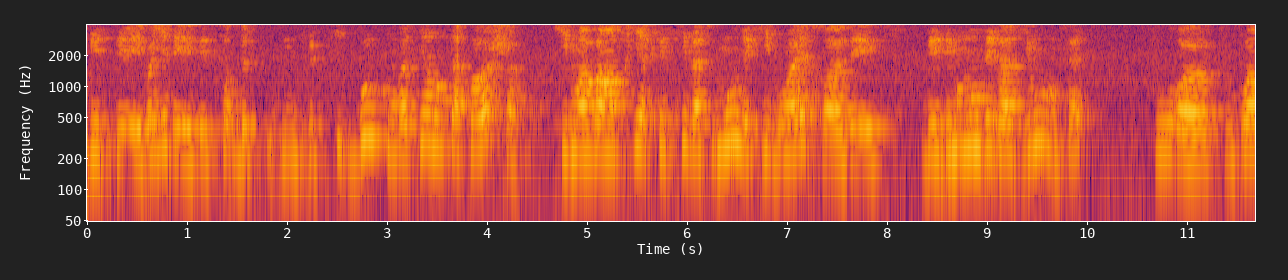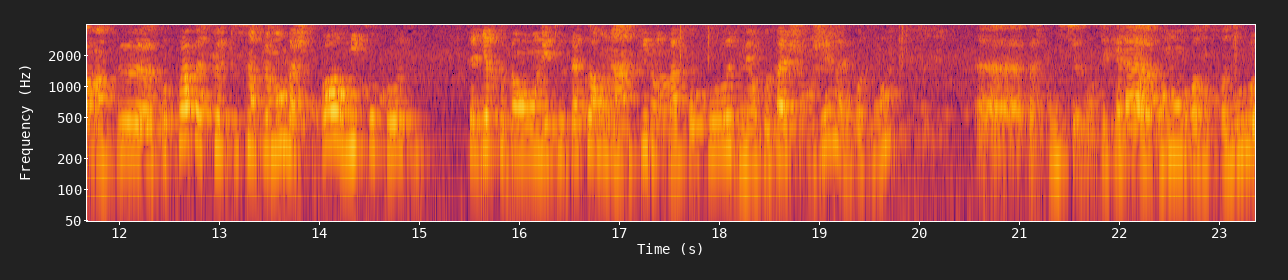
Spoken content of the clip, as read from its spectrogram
des, voyez, des sortes de, petites boules qu'on va tenir dans sa poche, qui vont avoir un prix accessible à tout le monde et qui vont être des, des, moments d'évasion en fait pour euh, pouvoir un peu. Euh, pourquoi Parce que tout simplement, bah, je crois au microcosme. C'est-à-dire que on est tous d'accord, on a un prix dans le macrocosme, mais on ne peut pas le changer malheureusement. Euh, parce que dans ces cas-là, bon nombre d'entre nous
